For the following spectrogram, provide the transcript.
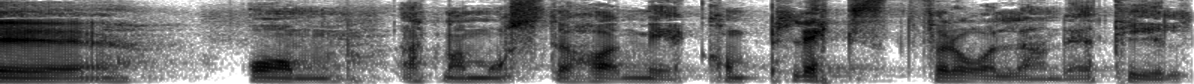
Eh, om att man måste ha ett mer komplext förhållande till,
